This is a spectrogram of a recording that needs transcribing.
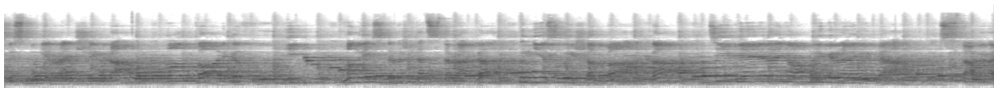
Весь в раньше играл, Он только фуги, он весь дрожит от страха, Не слыша баха, теперь на нем играю я. Старый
